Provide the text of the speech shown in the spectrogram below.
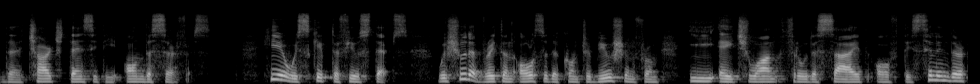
the charge density on the surface. Here we skipped a few steps we should have written also the contribution from EH1 through the side of the cylinder,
